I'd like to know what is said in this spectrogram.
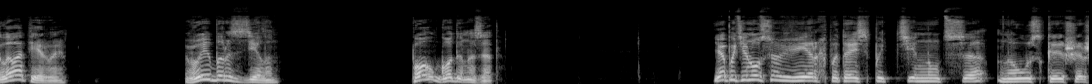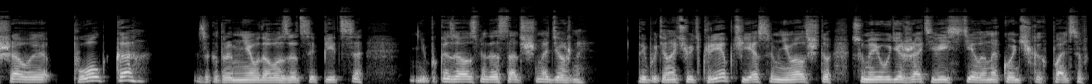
Глава первая. Выбор сделан. Полгода назад. Я потянулся вверх, пытаясь подтянуться, но узкая шершавая полка, за которой мне удалось зацепиться, не показалась мне достаточно надежной. Да и будь она чуть крепче, я сомневался, что сумею удержать весь тело на кончиках пальцев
